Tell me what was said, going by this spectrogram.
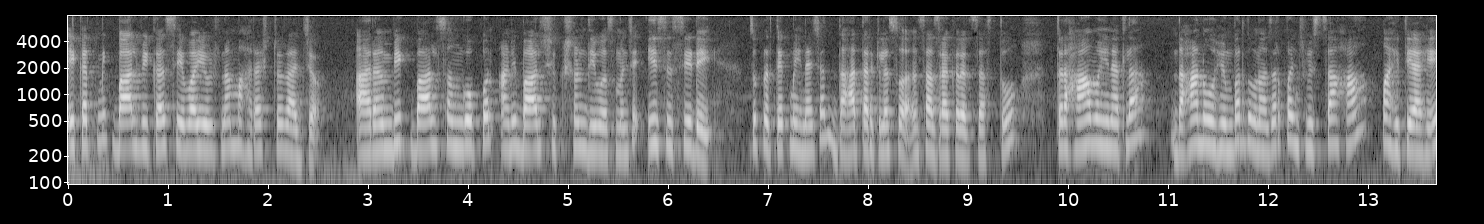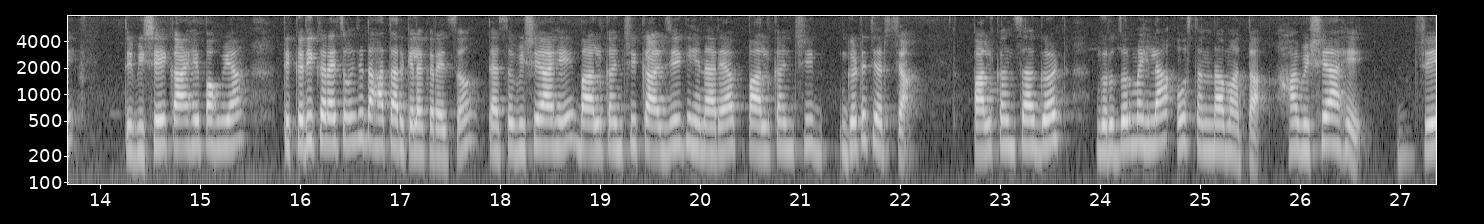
एकात्मिक बाल विकास सेवा योजना महाराष्ट्र राज्य. आरंभिक बाल संगोपन आणि बाल शिक्षण दिवस म्हणजे ई सी सी डे जो प्रत्येक महिन्याच्या दहा तारखेला स साजरा करायचा असतो. तर हा महिन्यातला दहा नोव्हेंबर दोन हजार पंचवीसचा हा माहिती आहे. ते विषय काय आहे पाहूया. ते कधी करायचं म्हणजे दहा तारखेला करायचं. त्याचा विषय आहे बालकांची काळजी घेणाऱ्या पालकांची गटचर्चा. पालकांचा गट गरोदर महिला व स्तंदा माता. हा विषय आहे. जे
